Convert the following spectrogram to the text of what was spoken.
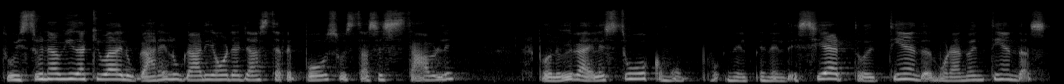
Tuviste una vida que iba de lugar en lugar y ahora ya estás reposo, estás estable. El pueblo de Israel estuvo como en el, en el desierto de tiendas, morando en tiendas,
